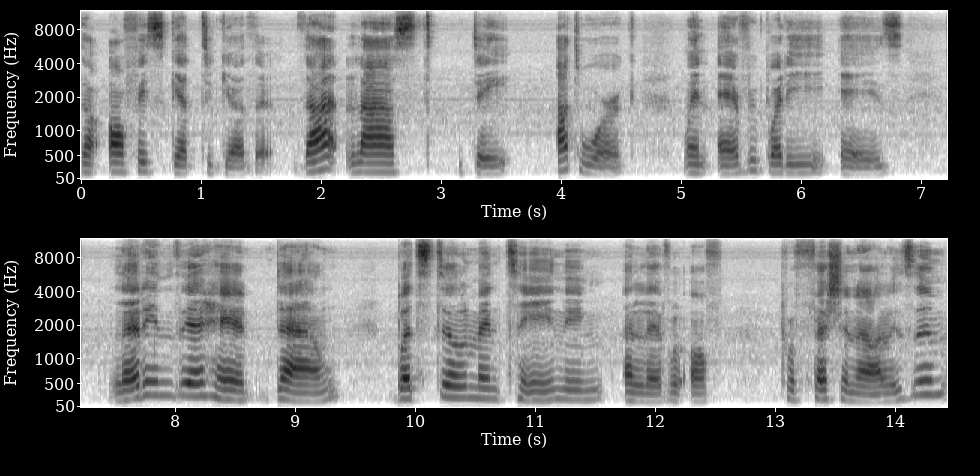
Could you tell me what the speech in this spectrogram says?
the office get together. That last day at work when everybody is letting their head down but still maintaining a level of professionalism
